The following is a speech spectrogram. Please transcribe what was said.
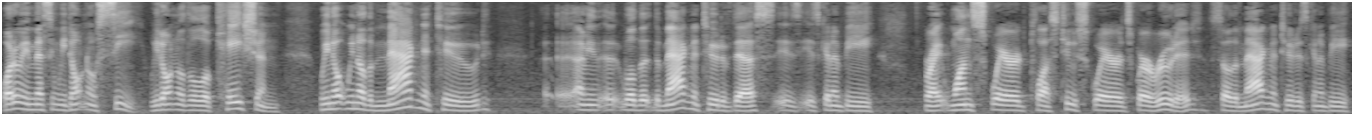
What are we missing? We don't know C. We don't know the location. We know, we know the magnitude. I mean, uh, well, the, the magnitude of this is, is going to be right? 1 squared plus 2 squared square rooted. So the magnitude is going to be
